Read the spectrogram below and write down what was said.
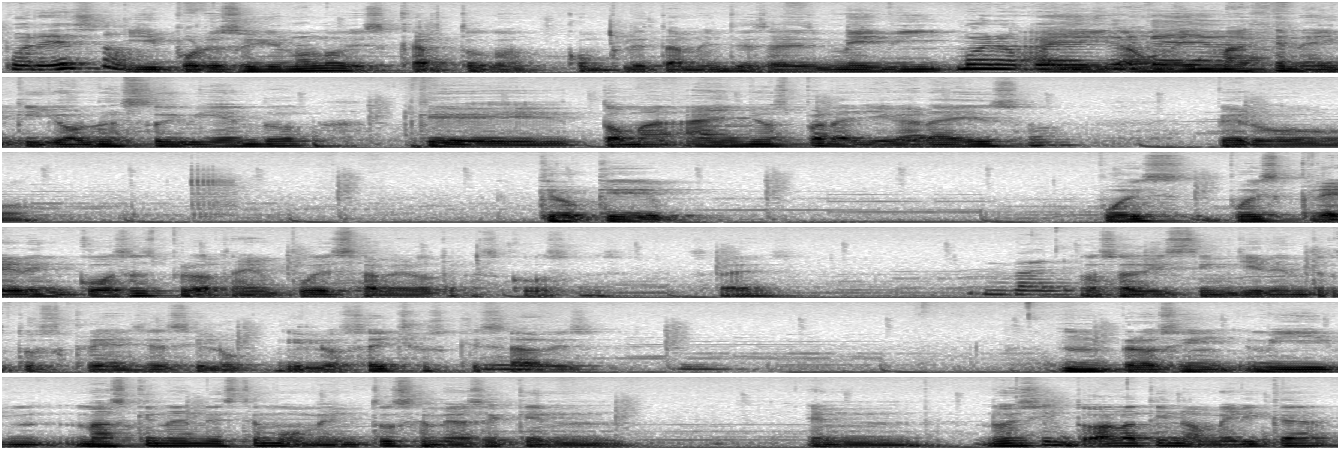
Por eso. Y por eso yo no lo descarto con- completamente, ¿sabes? Maybe Bueno, hay una haya- imagen ahí que yo no estoy viendo, que toma años para llegar a eso, pero creo que puedes, puedes creer en cosas, pero también puedes saber otras cosas, ¿sabes? Vale. O sea, distinguir entre tus creencias y, lo- y los hechos que Mm. sabes. Mm, Pero sí, más que nada en este momento se me hace que en, en- no si en toda Latinoamérica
